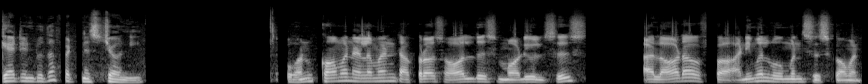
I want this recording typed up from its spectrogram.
get into the fitness journey. One common element across all these modules is a lot of uh, animal movements is common.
